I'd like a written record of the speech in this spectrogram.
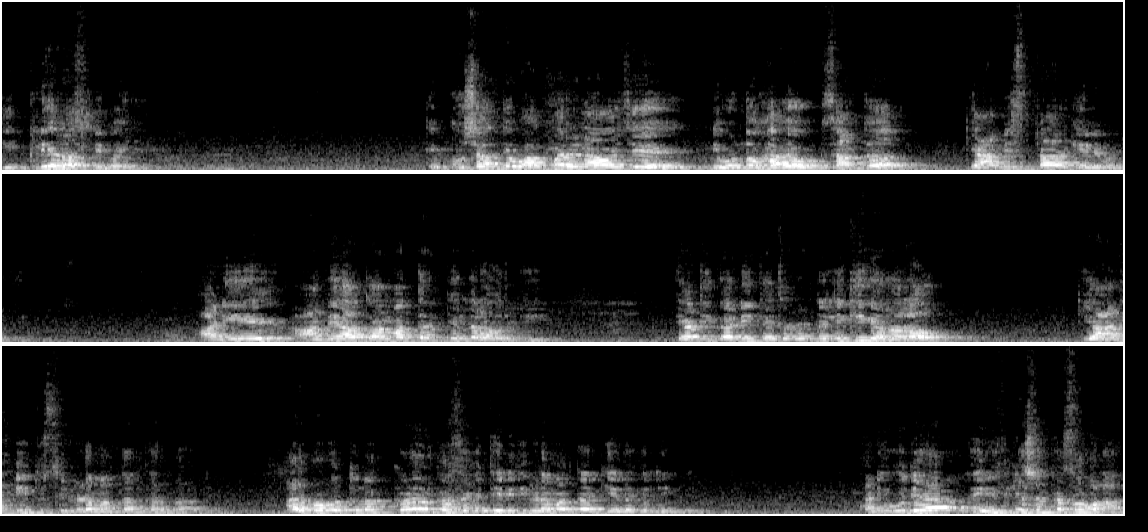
ही क्लिअर असली पाहिजे. ते खुशाल ते वाघमारे नावाचे निवडणूक आयोग सांगतात की आम्ही स्टार केले म्हणते. आणि आम्ही आता मतदान केंद्रावरती त्या ठिकाणी त्याच्याकडनं लेखी घेणार आहोत की आम्ही दुसरीकडे मतदान करणार नाही. अरे बाबा तुला कळेल कसं का त्यांनी तिकडे मतदान केलं की नाही केलं? आणि उद्या व्हेरिफिकेशन कसं होणार?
